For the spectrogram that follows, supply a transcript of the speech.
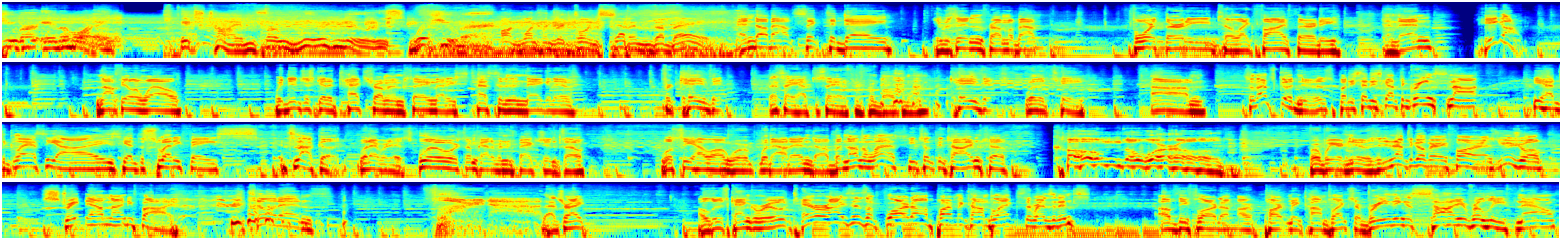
Huber in the morning. It's time for Weird News with Huber on 100.7 The Bay. End up out sick today. He was in from about 4.30 to like 5.30. And then he gone. Not feeling well. We did just get a text from him saying that he's tested in negative for COVID. That's how you have to say it if you're from Baltimore. COVID with a T. Um, so that's good news. But he said he's got the green snot. He had the glassy eyes. He had the sweaty face. It's not good, whatever it is, flu or some kind of an infection. So we'll see how long we're without Endo. But nonetheless, he took the time to comb the world for weird news. He didn't have to go very far, as usual. Straight down 95 until it ends. Florida. That's right. A loose kangaroo terrorizes a Florida apartment complex. The residents of the Florida apartment complex are breathing a sigh of relief now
